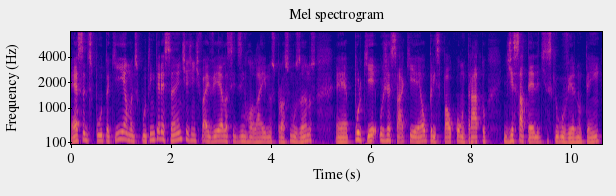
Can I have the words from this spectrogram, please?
essa disputa aqui é uma disputa interessante, a gente vai ver ela se desenrolar aí nos próximos anos, é, porque o GESAC é o principal contrato de satélites que o governo tem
